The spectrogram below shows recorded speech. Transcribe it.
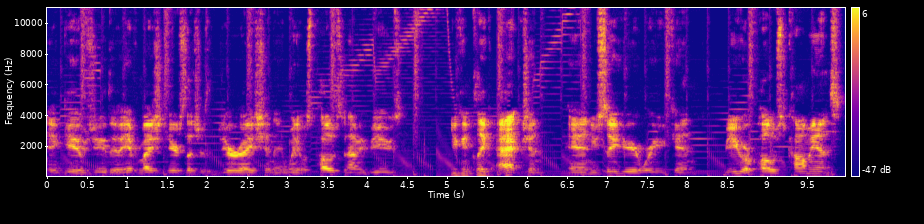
it gives you the information here such as the duration and when it was posted and how many views. You can click action and you see here where you can view or post comments.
